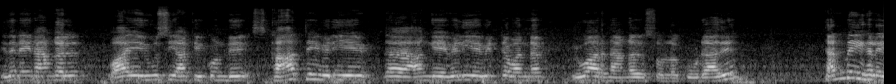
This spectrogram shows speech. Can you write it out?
இதனை நாங்கள் வாயை ஊசியாக்கி கொண்டு காத்தை வெளியே அங்கே வெளியே விட்ட வண்ணம் இவ்வாறு நாங்கள் சொல்லக்கூடாது. தன்மைகளை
